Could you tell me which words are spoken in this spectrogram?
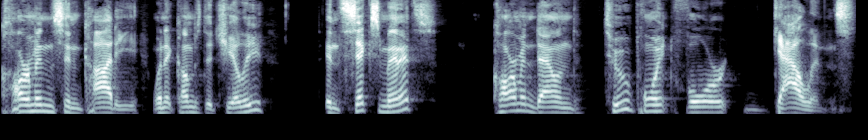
Carmen Cincotti. When it comes to chili, in six minutes, Carmen downed 2.4 gallons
